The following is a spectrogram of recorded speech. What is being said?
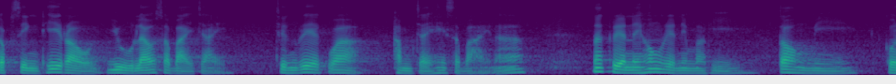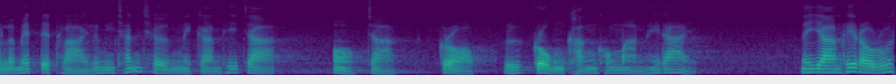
กับสิ่งที่เราอยู่แล้วสบายใจ จึงเรียกว่าทำใจให้สบายนะ นักเรียนในห้องเรียนในมาพีต้องมีกลเม็ดเด็ดพลาย หรือมีชั้นเชิงในการที่จะออกจากกรอบ หรือกรงขังของมานให้ได้ ในยามที่เรารู้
